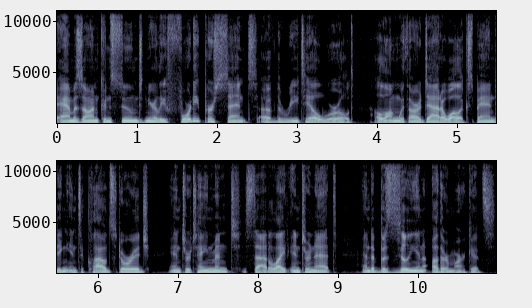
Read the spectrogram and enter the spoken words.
Amazon consumed nearly 40% of the retail world, along with our data, while expanding into cloud storage, entertainment, satellite internet, and a bazillion other markets.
